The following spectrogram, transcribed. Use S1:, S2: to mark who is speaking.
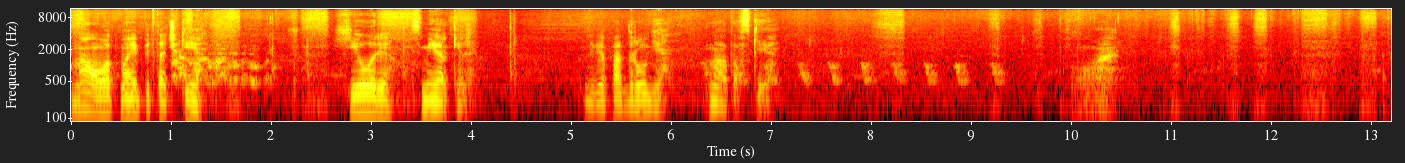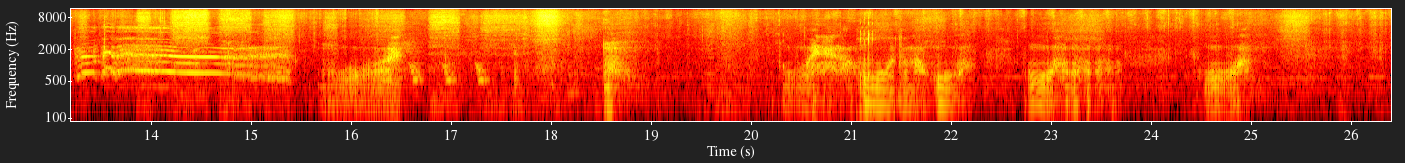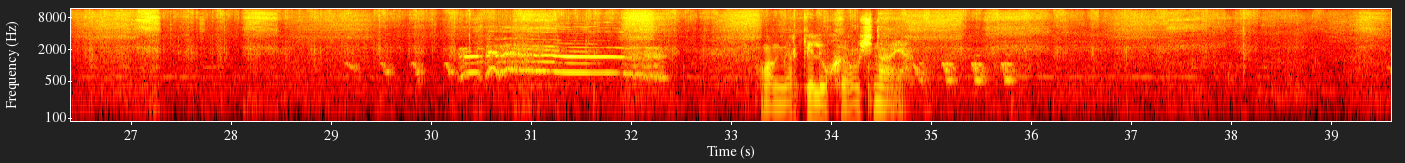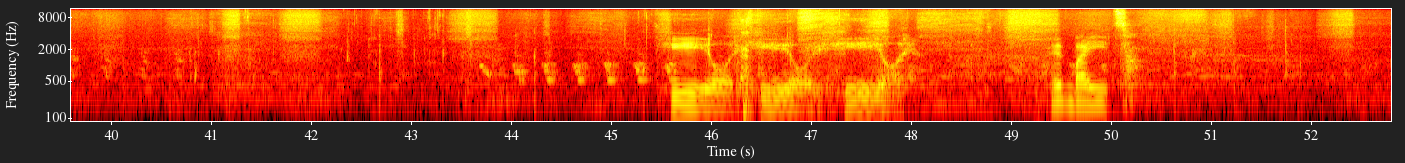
S1: Ну вот мои пятачки. Хилари с Меркель. Две подруги натовские. О. О. Ой, вот она. О. О. О. Вон меркелюха ручная. Хиори, хиори, хиори. Это боится.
